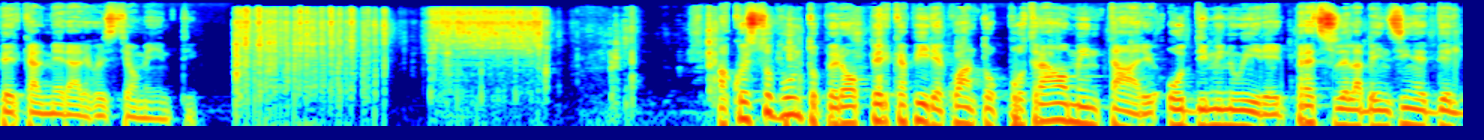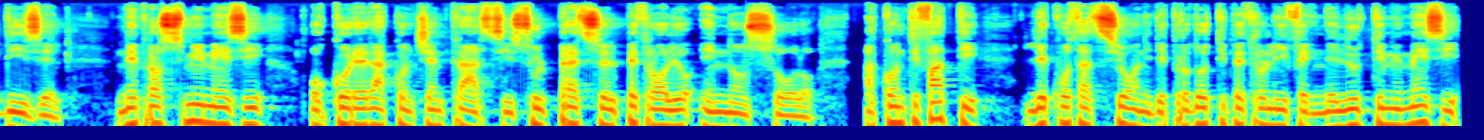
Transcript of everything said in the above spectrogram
per calmierare questi aumenti. A questo punto però per capire quanto potrà aumentare o diminuire il prezzo della benzina e del diesel nei prossimi mesi occorrerà concentrarsi sul prezzo del petrolio e non solo. A conti fatti le quotazioni dei prodotti petroliferi negli ultimi mesi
